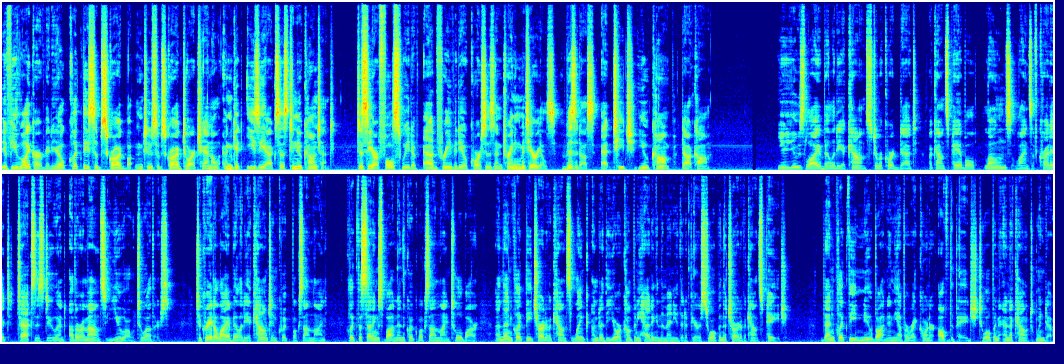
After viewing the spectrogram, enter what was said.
If you like our video, click the subscribe button to subscribe to our channel and get easy access to new content. To see our full suite of ad-free video courses and training materials, visit us at teachucomp.com. You use liability accounts to record debt, accounts payable, loans, lines of credit, taxes due, and other amounts you owe to others. To create a liability account in QuickBooks Online, click the Settings button in the QuickBooks Online toolbar, and then click the Chart of Accounts link under the Your Company heading in the menu that appears to open the Chart of Accounts page. Then click the New button in the upper right corner of the page to open an account window.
